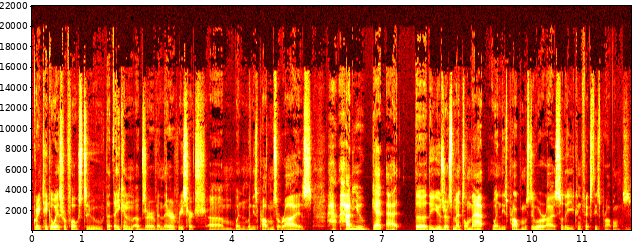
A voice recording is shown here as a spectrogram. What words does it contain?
great takeaways for folks to that they can observe in their research um, when when these problems arise. H- how do you get at the the user's mental map when these problems do arise so that you can fix these problems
